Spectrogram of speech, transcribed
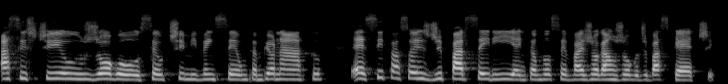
assistir o jogo, o seu time vencer um campeonato, é, situações de parceria, então você vai jogar um jogo de basquete,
